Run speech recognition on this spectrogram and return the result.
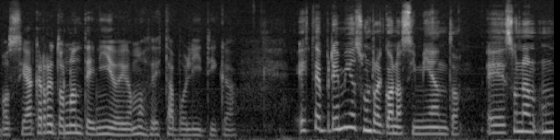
o sea, qué retorno han tenido, digamos, de esta política? Este premio es un reconocimiento, es un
